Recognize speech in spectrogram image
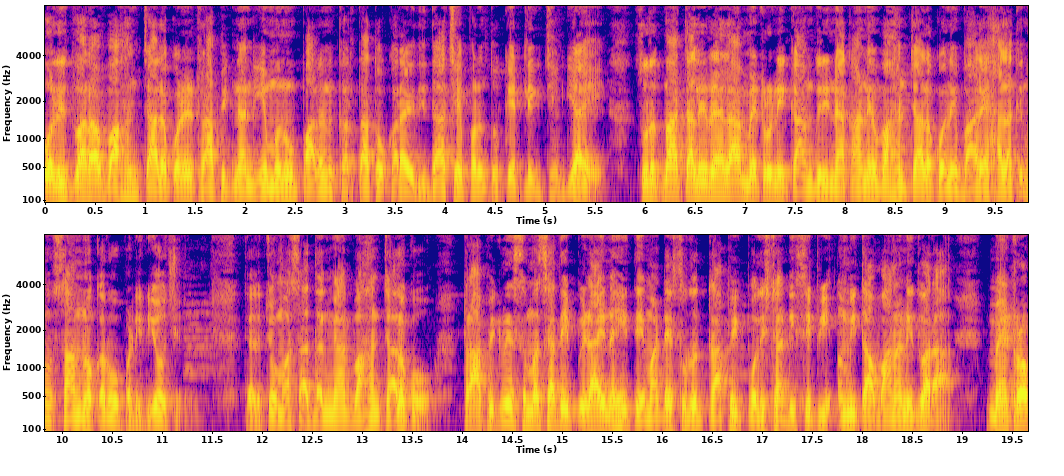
પોલીસ દ્વારા વાહન ચાલકોને ટ્રાફિકના નિયમોનું પાલન કરતા તો કરાવી દીધા છે, પરંતુ કેટલીક જગ્યાએ સુરતમાં ચાલી રહેલા મેટ્રોની કામગીરીના કારણે વાહન ચાલકોને ભારે હાલાકીનો સામનો કરવો પડી રહ્યો છે. ત્યારે ચોમાસા દરમિયાન વાહન ચાલકો ટ્રાફિકની સમસ્યાથી પીડાય નહીં તે માટે સુરત ટ્રાફિક પોલીસના ડીસીપી અમિતા વાનાણી દ્વારા મેટ્રો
